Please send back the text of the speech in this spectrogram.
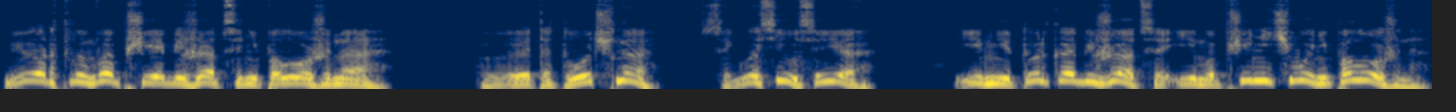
Мертвым вообще обижаться не положено». «Это точно?» — согласился я. «Им не только обижаться, им вообще ничего не положено.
